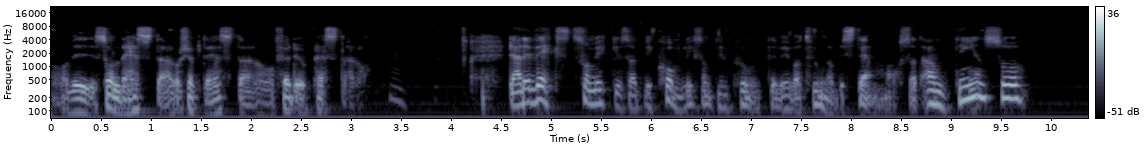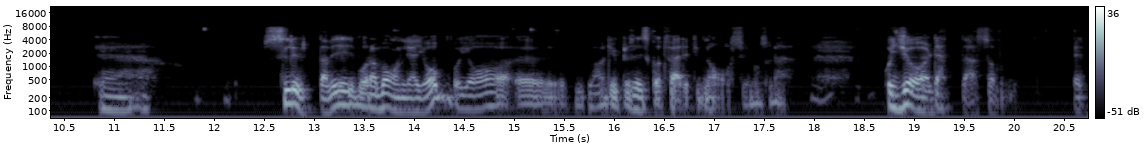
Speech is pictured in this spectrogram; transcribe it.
och vi sålde hästar och köpte hästar och födde upp hästar. Mm. Det hade växt så mycket så att vi kom liksom till en punkt där vi var tvungna att bestämma oss att antingen så eh, slutar vi våra vanliga jobb och jag eh, hade ju precis gått färdigt gymnasium och sådär. Och gör detta som ett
